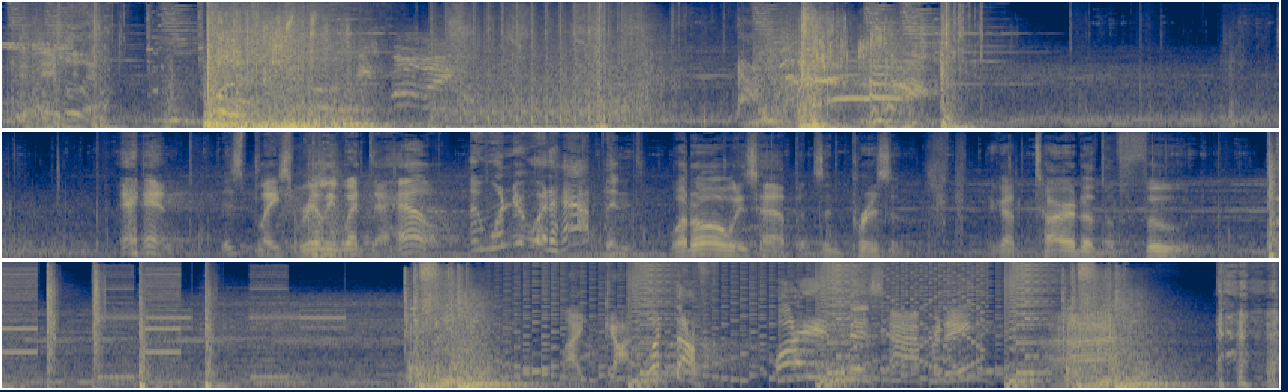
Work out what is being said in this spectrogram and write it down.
Conditioner. Man, this place really went to hell. I wonder what happened. What always happens in prison. They got tired of the food. My God, what the? f- Why is this happening? Ah.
